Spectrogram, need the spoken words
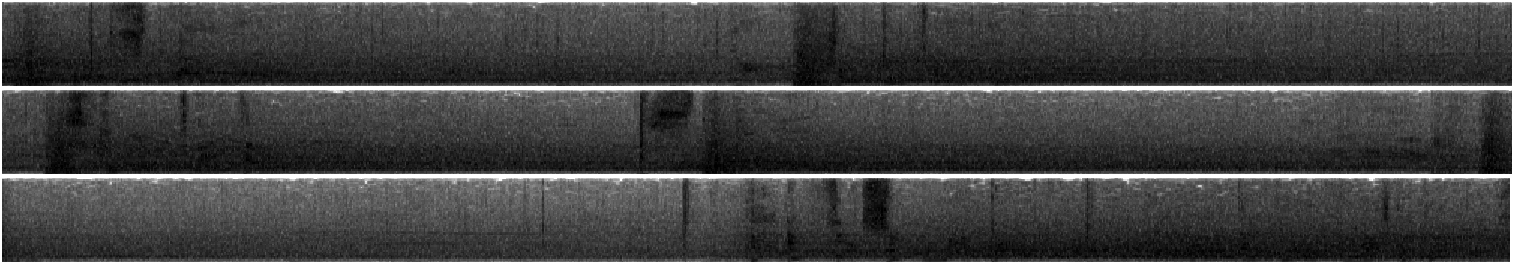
Oh, spear! Shoulder tackle. Strong takedown. He deflects it right back. Back and forth from these competitors.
